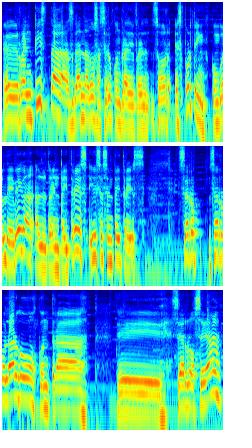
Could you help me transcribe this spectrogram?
El Rentistas gana 2 a 0 contra el Defensor Sporting con gol de Vega al 33 y 63. Cerro, Cerro Largo contra eh, Cerro CA.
